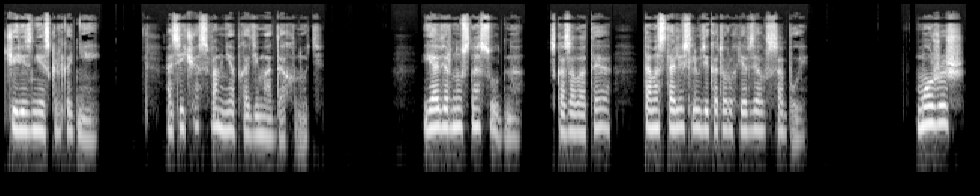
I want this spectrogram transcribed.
Через несколько дней. А сейчас вам необходимо отдохнуть». «Я вернусь на судно», — сказала Теа. «Там остались люди, которых я взял с собой. Можешь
